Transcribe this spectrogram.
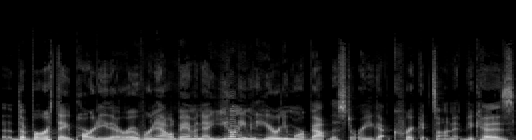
the birthday party there over in Alabama. Now, you don't even hear any more about this story. You got crickets on it because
